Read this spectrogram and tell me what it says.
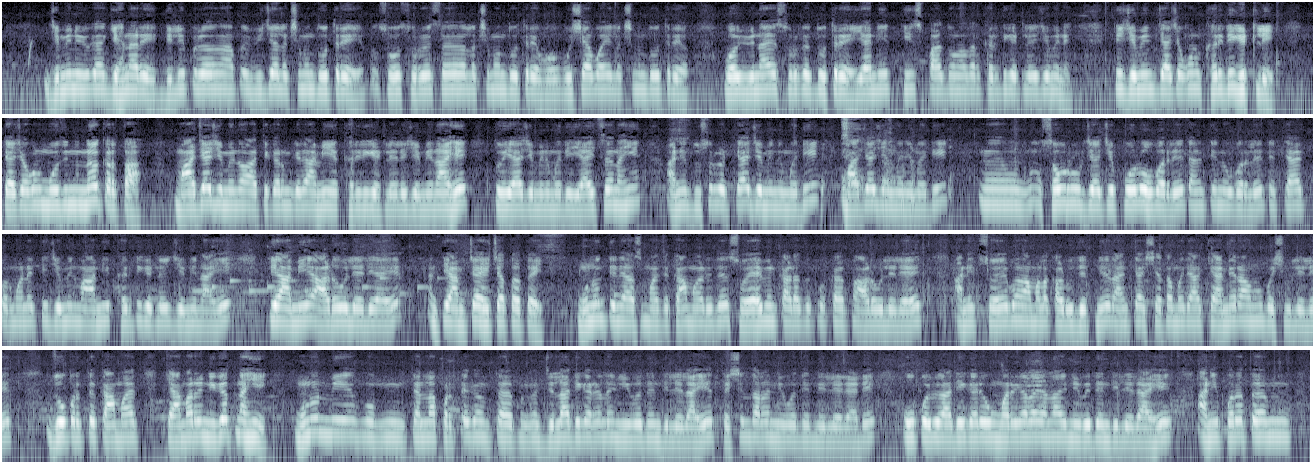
जमीन विका घेणारे दिलीप विजय लक्ष्मण धोत्रे सो सुरेश लक्ष्मण धोत्रे व उषाबाई लक्ष्मण धोत्रे व विनायक सुर्ग धोत्रे यांनी तीस पाच दोन हजार खरेदी घेतलेली जमीन आहे. ती जमीन ज्याच्याकडून खरेदी घेतली त्याच्याकडून मोजणी न करता माझ्या जमिनीवर अतिक्रमण केलं आम्ही एक खरेदी घेतलेली जमीन आहे तो या जमिनीमध्ये यायचं नाही. आणि दुसरं त्या जमिनीमध्ये माझ्या जमिनीमध्ये सौर ऊर्जाचे पोल उभारलेत आणि ते उभारले ते त्याप्रमाणे ती जमीन आम्ही खरेदी घेतलेली जमीन आहे. ती आम्ही अडवलेली आहे आणि ती आमच्या ह्याच्यातच आहे. म्हणून त्याने असं माझं काम अडवले सोयाबीन काढायचं अडवलेले आहेत आणि सोयाबीन आम्हाला काढू देत नाहीत आणि त्या शेतामध्ये कॅमेरा आणून बसवलेले आहेत. जोपर्यंत कामात कॅमेरा निघत नाही म्हणून मी त्यांना प्रत्येक त्या- जिल्हाधिकाऱ्याला निवेदन दिलेलं आहे. तहसीलदारांना निवेदन दिलेले आहे. उपविभागाधिकारी उमरग्याला यांना निवेदन दिलेलं आहे. आणि परत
